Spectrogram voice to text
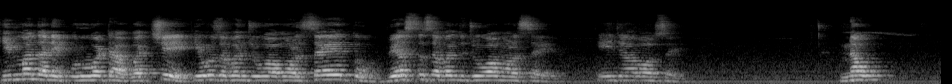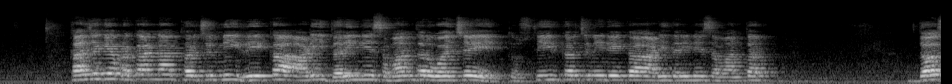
કિંમત અને પુરવઠા વચ્ચે કેવો સંબંધ જોવા મળશે? તો વ્યસ્ત સંબંધ જોવા મળશે. એ જવાબ આવશે. નવ. ખાલી જગ્યા પ્રકારના ખર્ચની રેખા આડી ધરીને સમાંતર હોય છે. તો સ્થિર ખર્ચની રેખા આડી ધરીને સમાંતર. 10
